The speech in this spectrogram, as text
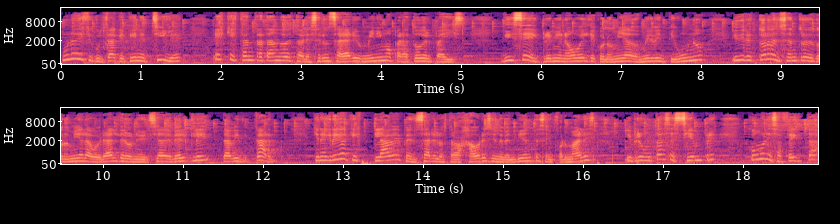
Una dificultad que tiene Chile es que están tratando de establecer un salario mínimo para todo el país, dice el Premio Nobel de Economía 2021 y director del Centro de Economía Laboral de la Universidad de Berkeley, David Card, quien agrega que es clave pensar en los trabajadores independientes e informales y preguntarse siempre cómo les afecta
